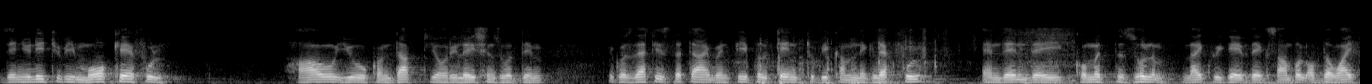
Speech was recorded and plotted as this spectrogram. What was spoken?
then you need to be more careful how you conduct your relations with them because that is the time when people tend to become neglectful and then they commit the zulm, like we gave the example of the wife.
